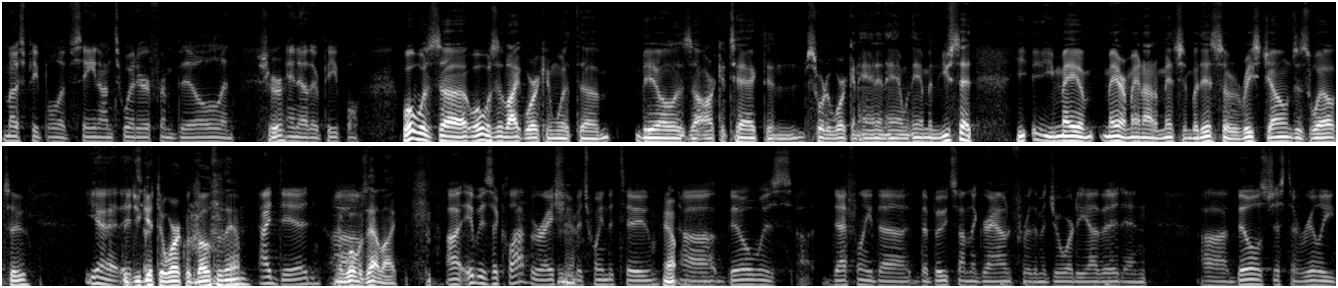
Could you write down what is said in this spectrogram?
most people have seen on Twitter from Bill and Sure. and other people. What was uh, what was it like working with uh, Bill as an architect and sort of working hand in hand with him? And you said you, you may have, may or may not have mentioned, but it's uh, Rees Jones as well too. Yeah, Did you get to work with both of them? I did. And what was that like? Uh, it was a collaboration between the two. Yep. Uh, Bill was uh, definitely the the boots on the ground for the majority of it, and uh, Bill's just a really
